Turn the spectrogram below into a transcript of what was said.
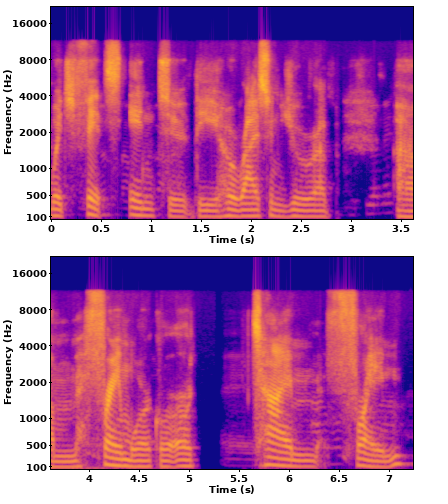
which fits into the Horizon Europe um, framework or, or time frame.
